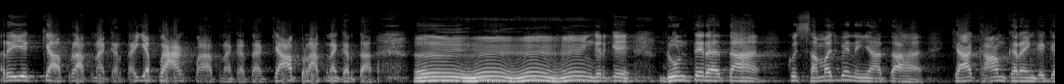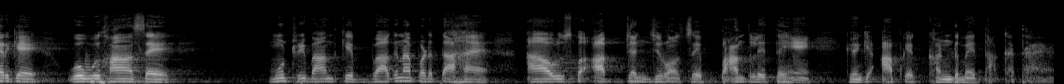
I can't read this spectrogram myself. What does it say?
अरे ये क्या प्रार्थना करता है, ये प्रार्थना करता है, क्या प्रार्थना करता है? करके ढूंढते रहता है, कुछ समझ में नहीं आता है, क्या काम करेंगे करके? वो वहाँ से मुठरी बाँध के भागना पड़ता है और उसको आप जंजीरों से बाँध लेते हैं, क्योंकि आपके खंड में ताकत है।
